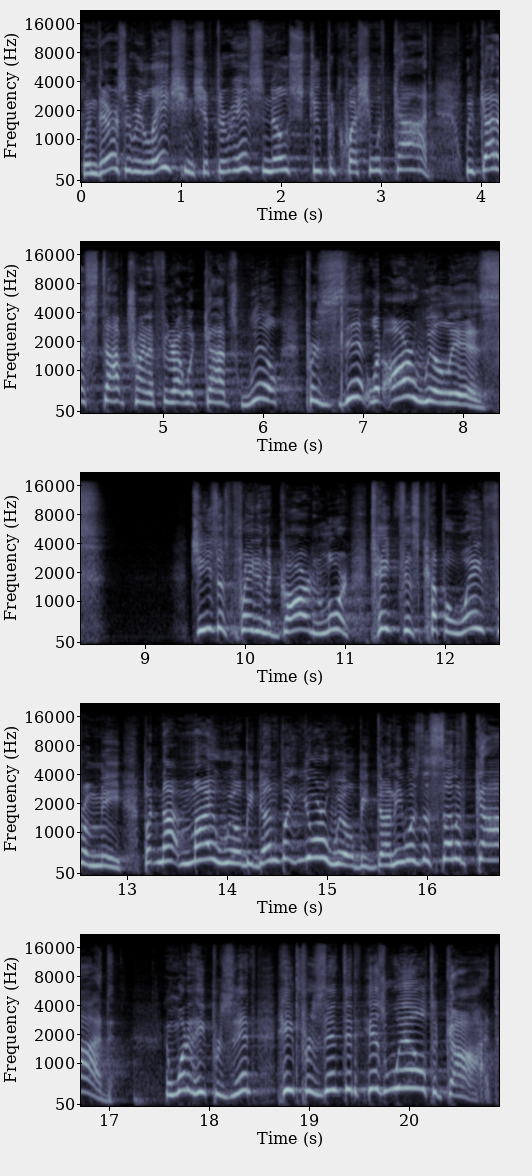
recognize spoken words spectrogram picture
When there's a relationship, there is no stupid question with God. We've got to stop trying to figure out what God's will, present what our will is. Jesus prayed in the garden, Lord, take this cup away from me, but not my will be done, but your will be done. He was the Son of God. And what did he present? He presented his will to God.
